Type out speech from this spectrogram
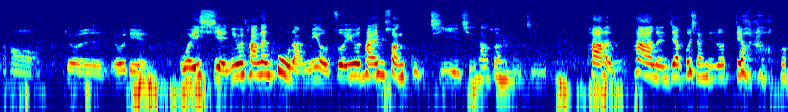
然后就是有点危险，因为他那个护栏没有做，因为它算古迹，其实它算古迹，怕很怕人家不小心就掉到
